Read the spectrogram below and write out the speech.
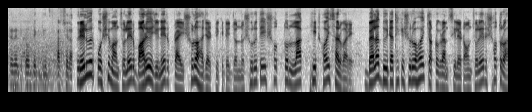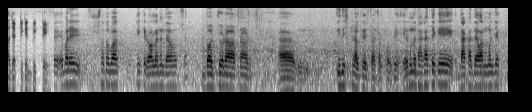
ট্রেনের টিকিট না রেলওয়ের পশ্চিমাঞ্চলের বারোই জুনের প্রায় ষোলো হাজার টিকিটের জন্য শুরুতেই সত্তর লাখ হিট হয় সার্ভারে। বেলা দুইটা থেকে শুরু হয় চট্টগ্রাম সিলেট অঞ্চলের সতেরো হাজার টিকিট বিক্রি। এবারে শতভাগ টিকিট অনলাইনে দেওয়া হচ্ছে। দশ জোড়া আপনার ঈদ স্পেশাল ট্রেন চলাচল করবে। এর মধ্যে ঢাকা থেকে, ঢাকা দেওয়ানগঞ্জ একটি,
